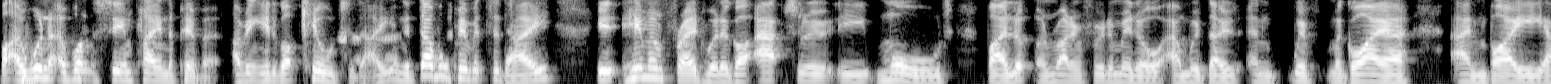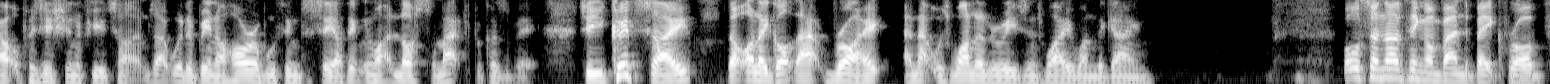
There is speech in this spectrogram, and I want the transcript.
but I hmm. wouldn't have wanted to see him play in the pivot. I think he'd have got killed today. In the double pivot today, he- him and Fred would have got absolutely mauled by Lookman running through the middle and with those and with Maguire and Bailly out of position a few times. That would have been a horrible thing to see. I think we might have lost the match because of it. So you could say that Ole got that right, and that was one of the reasons why he won the game. Also, another thing on Van der Beek, Rob,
